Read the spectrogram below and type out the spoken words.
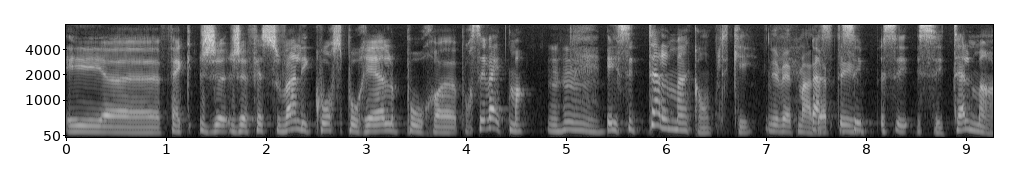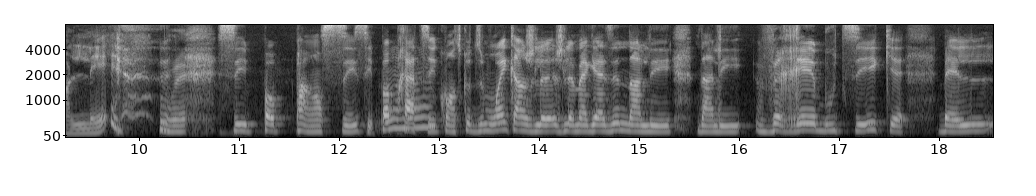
Et euh, fait que je, je fais souvent les courses pour elle pour, pour ses vêtements. Et c'est tellement compliqué. Les vêtements Parce adaptés. c'est- c'est c'est tellement laid. Oui. c'est pas pensé, c'est pas pratique. Ou en tout cas, du moins, quand je le, je le magasine dans les, dans les vraies boutiques, ben,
